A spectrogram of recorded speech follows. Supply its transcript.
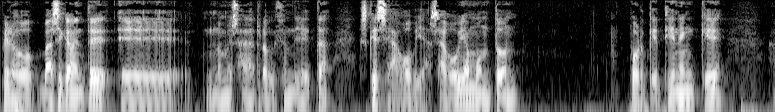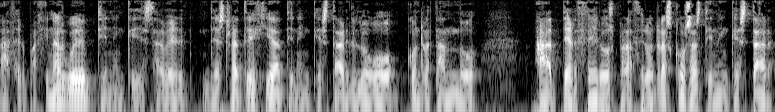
pero básicamente, eh, no me sale traducción directa, es que se agobia, se agobia un montón porque tienen que hacer páginas web, tienen que saber de estrategia, tienen que estar luego contratando a terceros para hacer otras cosas, tienen que estar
